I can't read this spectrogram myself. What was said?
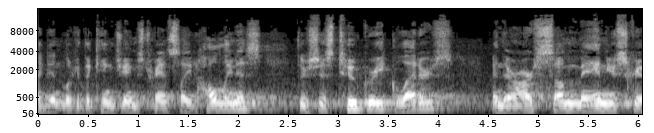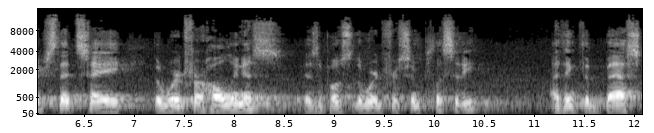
I didn't look at the King James translate holiness. There's just two Greek letters, and there are some manuscripts that say the word for holiness as opposed to the word for simplicity. I think the best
